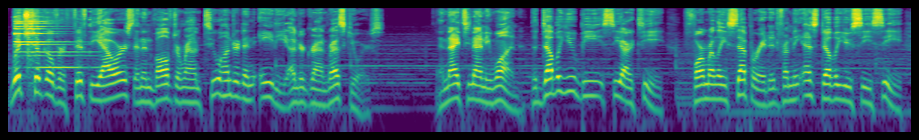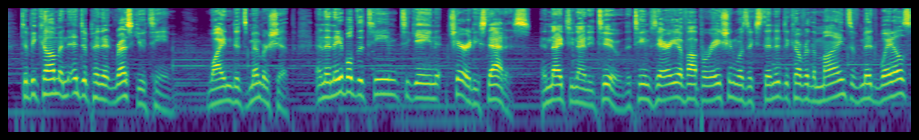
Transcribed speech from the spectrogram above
which took over 50 hours and involved around 280 underground rescuers. In 1991, the WBCRT formally separated from the SWCC to become an independent rescue team, widened its membership, and enabled the team to gain charity status. In 1992, the team's area of operation was extended to cover the mines of mid Wales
